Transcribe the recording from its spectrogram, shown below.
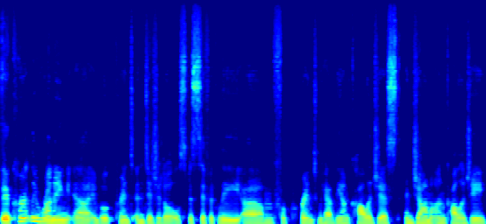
they're currently running uh, in both print and digital. Specifically um, for print, we have the Oncologist and JAMA Oncology.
